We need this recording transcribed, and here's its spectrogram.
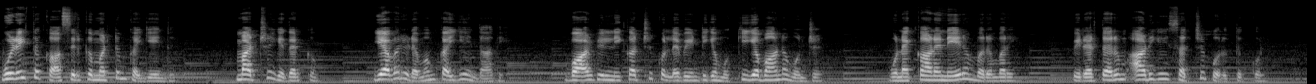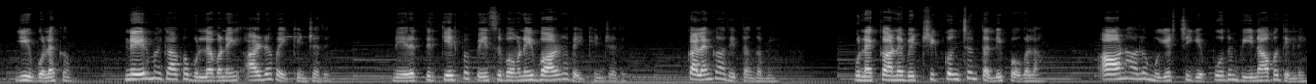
உழைத்த காசிற்கு மட்டும் கையேந்து மற்ற எதற்கும் எவரிடமும் கையேந்தாதே. வாழ்வில் நீ கற்றுக்கொள்ள வேண்டிய முக்கியமான ஒன்று உனக்கான நேரம் வரும் வரை பிறர் தரும் அடியை சற்று பொறுத்துக்கொள். இவ்வுலகம் நேர்மையாக உள்ளவனை அழ வைக்கின்றது நேரத்திற்கேற்ப பேசுபவனை வாழ வைக்கின்றது. கலங்காதே தங்கமே உனக்கான வெற்றி கொஞ்சம் தள்ளி போகலாம். ஆனாலும் முயற்சி எப்போதும் வீணாவதில்லை.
